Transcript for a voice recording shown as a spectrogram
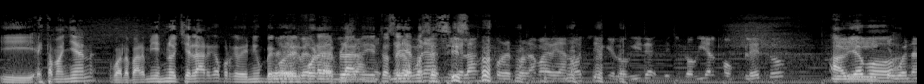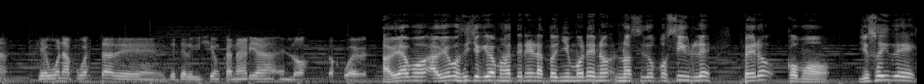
Y esta mañana bueno para mí es noche larga porque vengo, vengo del fuera del plano y entonces ya no sé si por el programa de anoche, que lo vi, de- lo vi al completo. Y Habíamos- Qué buena, qué buena apuesta de, de televisión canaria en los, los jueves. Habíamos, habíamos dicho que íbamos a tener a Toñi Moreno, no ha sido posible, pero como yo soy de,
